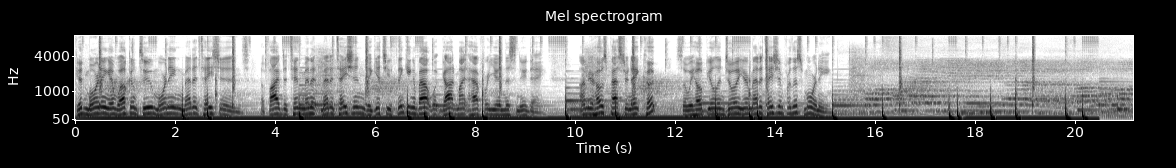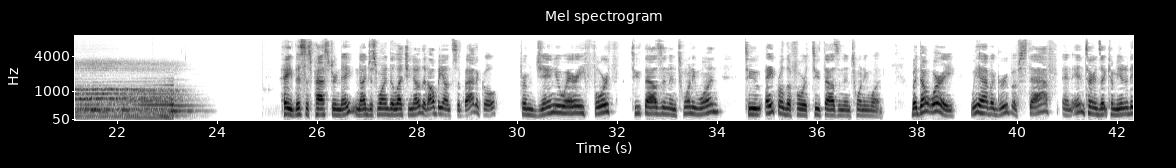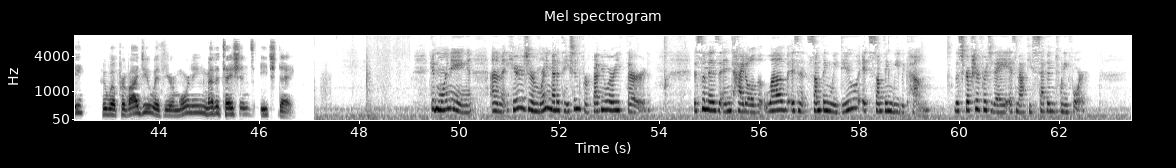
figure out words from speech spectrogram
Good morning and welcome to Morning Meditations, a five to 10 minute meditation to get you thinking about what God might have for you in this new day. I'm your host, Pastor Nate Cook, so we hope you'll enjoy your meditation for this morning. Hey, this is Pastor Nate, and I just wanted to let you know that I'll be on sabbatical from January 4th, 2021 to April the 4th, 2021. But don't worry, we have a group of staff and interns at Community who will provide you with your morning meditations each day. Good morning. Um, here's your morning meditation for February 3rd. This one is entitled Love Isn't Something We Do, It's Something We Become. The scripture for today is Matthew 7 24.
